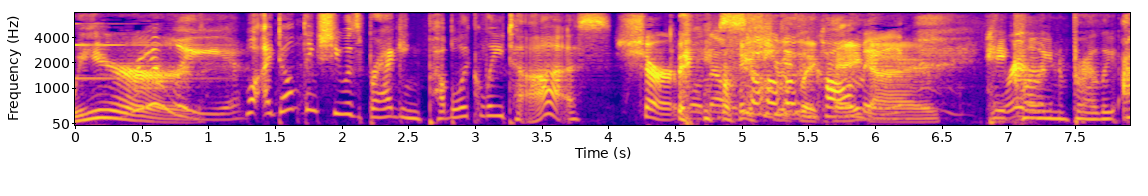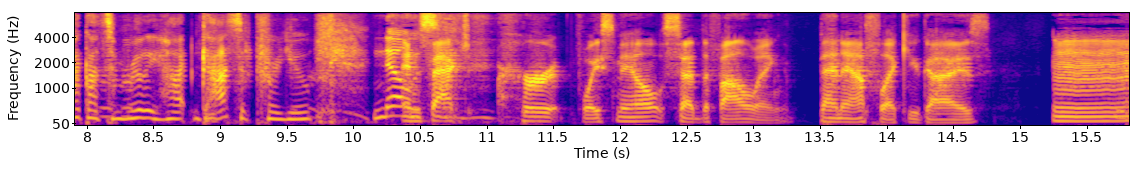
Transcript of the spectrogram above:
weird. Really? Well, I don't think she was bragging publicly to us. Sure. Well, no. she was like, call "Hey me. guys." Hey, Colleen and Bradley, I got some really hot gossip for you. No, In so- fact, her voicemail said the following: Ben Affleck, you guys. Mm.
